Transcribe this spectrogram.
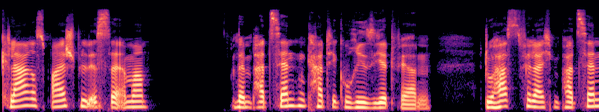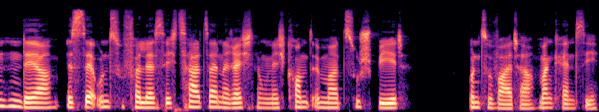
Klares Beispiel ist da immer, wenn Patienten kategorisiert werden. Du hast vielleicht einen Patienten, der ist sehr unzuverlässig, zahlt seine Rechnung nicht, kommt immer zu spät und so weiter. Man kennt sie.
